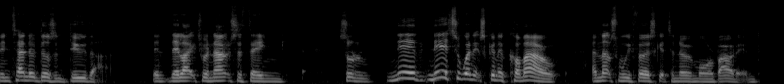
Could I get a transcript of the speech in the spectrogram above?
Nintendo doesn't do that. They, they like to announce a thing sort of near near to when it's going to come out, and that's when we first get to know more about it. And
